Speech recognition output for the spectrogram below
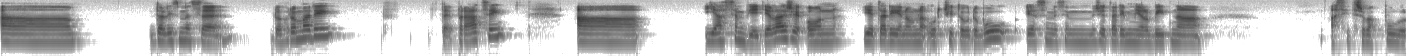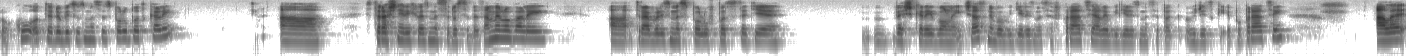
A dali jsme se dohromady v té práci a já jsem věděla, že on je tady jenom na určitou dobu. Já si myslím, že tady měl být na asi třeba půl roku od té doby, co jsme se spolu potkali. A strašně rychle jsme se do sebe zamilovali a trávili jsme spolu v podstatě veškerý volný čas, nebo viděli jsme se v práci, ale viděli jsme se pak vždycky i po práci. Ale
